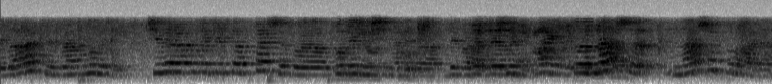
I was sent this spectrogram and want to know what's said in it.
декларацію за минулий рік. Чи ви рахуєтеся вперше по- подаючи на деклара- декларацію? ні? То наша, наша порада,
